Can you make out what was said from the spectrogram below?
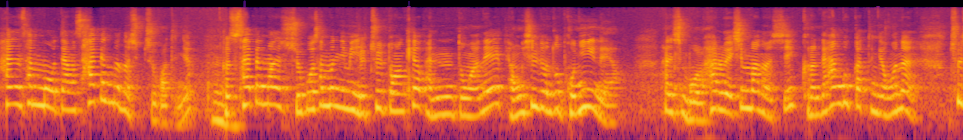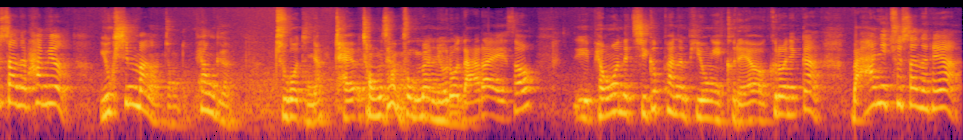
한 산모당 400만 원씩 주거든요 그래서 400만 원씩 주고 산모님이 일주일 동안 케어 받는 동안에 병실료도 본인이 내요 한뭐 하루에 10만 원씩. 그런데 한국 같은 경우는 출산을 하면 60만 원 정도 평균 주거든요. 자- 정산 북만료로 나라에서 이 병원에 지급하는 비용이 그래요. 그러니까 많이 출산을 해야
